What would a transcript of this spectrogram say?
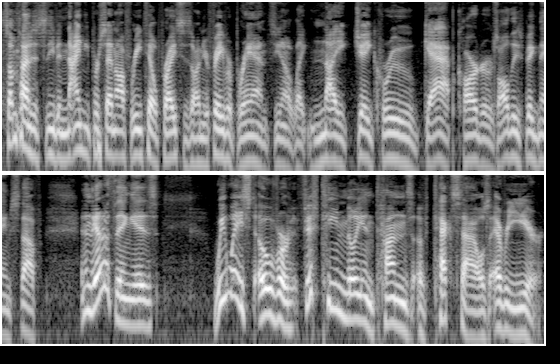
sometimes it's even 90% off retail prices on your favorite brands, you know, like Nike, J. Crew, Gap, Carter's, all these big name stuff. And then the other thing is, we waste over 15 million tons of textiles every year.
